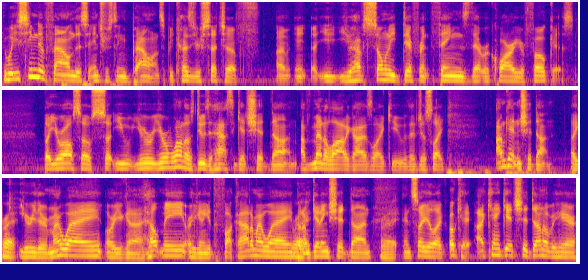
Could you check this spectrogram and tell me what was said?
Well, you seem to have found this interesting balance because you're such a, um, i- you you have so many different things that require your focus, but you're also so you you're you're one of those dudes that has to get shit done. I've met a lot of guys like you that just like, I'm getting shit done. Like Right. you're either in my way or you're gonna help me or you're gonna get the fuck out of my way. But I'm getting shit done. Right. And so you're like, okay, I can't get shit done over here.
